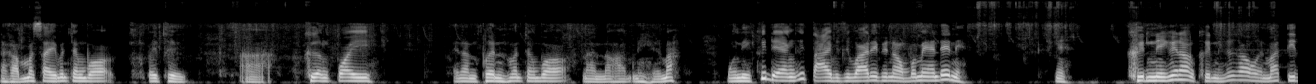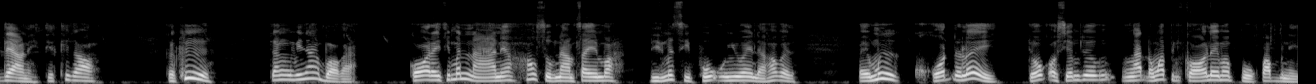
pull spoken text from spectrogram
นะครับมาใส่มันจังบอไปถึงอ่าเครื่องปล่อยไอ้นั่นเพิ่นมันจังบอนั่นนะครับนี่เห็นไหมบางนี้คือแดงคือตายไปสิวาได้พี่น้องบ่แมนได้นี่นี่ขึ้นนี่พี่น้องขึ้นคือเขาเห็นไหมติดแล้วนี่ติดคือเขาก็คือจังวินาบอกอะกออะไรที่มันหนาเนี่ยเขาสูบน้ำใส่บ่ดินมันสีผุอุ้ยแล้วเขาก็ไปมือขดเอาเลย จกเอาเสียมจกงัดออกมาเป็นกอเลยมาปลูกปั๊บนี่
